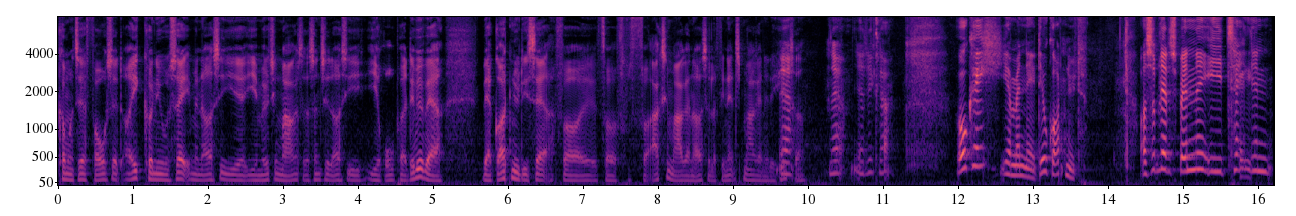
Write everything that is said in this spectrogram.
kommer til at fortsætte, og ikke kun i USA, men også i, øh, i emerging markets, og sådan set også i, i Europa. Og det vil være, være godt nyt især for, øh, for, for, for aktiemarkederne også, eller finansmarkederne i det hele ja. taget. Ja, ja, det er klart. Okay, jamen øh, det er jo godt nyt. Og så bliver det spændende i Italien,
